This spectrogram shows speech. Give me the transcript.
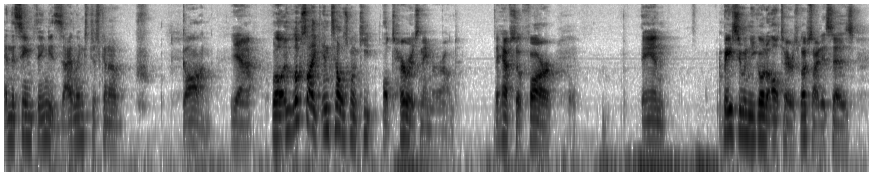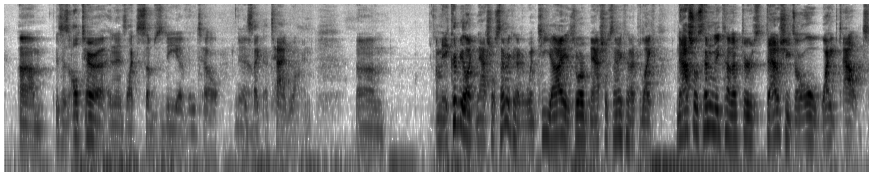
And the same thing is Xilinx just gonna gone. Yeah. Well, it looks like Intel's going to keep Altera's name around. They have so far. And basically, when you go to Altera's website, it says um, it says Altera, and it's like subsidy of Intel. Yeah. It's like a tagline. Um, I mean, it could be like National Semiconductor when TI absorbed National Semiconductor. Like National Semiconductor's data sheets are all wiped out.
